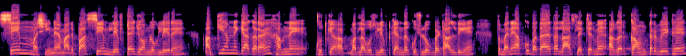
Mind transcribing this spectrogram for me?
सेम मशीन है हमारे पास सेम लिफ्ट है जो हम लोग ले रहे हैं। अब की हमने क्या करा है? हमने खुद के मतलब उस लिफ्ट के अंदर कुछ लोग बैठाल दिए हैं। तो मैंने आपको बताया था लास्ट लेक्चर में, अगर काउंटर वेट है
